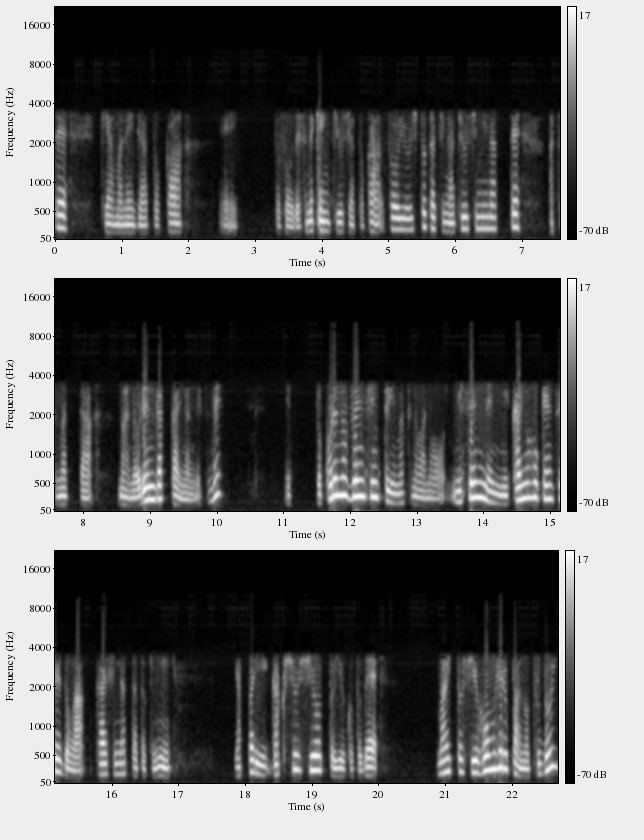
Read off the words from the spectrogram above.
て、ケアマネージャーとか、えっと、そうですね、研究者とか、そういう人たちが中心になって集まった、まあ、あの、連絡会なんですね。えっと、これの前身と言いますのは、あの、2000年に介護保険制度が開始になった時に、やっぱり学習しようということで、毎年ホームヘルパーの集いっ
